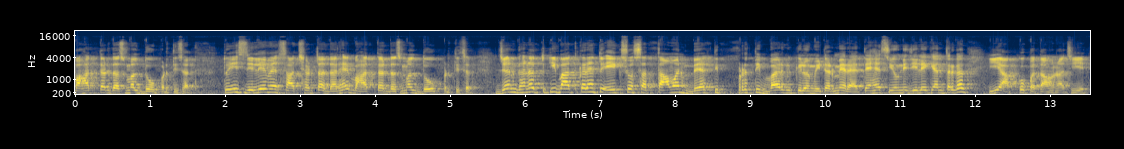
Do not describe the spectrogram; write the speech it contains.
बहत्तर दशमलव दो प्रतिशत। तो इस ज़िले में साक्षरता दर है बहत्तर दशमलव दो प्रतिशत। जनघनत्व की बात करें तो एक सौ सत्तावन व्यक्ति प्रति वर्ग किलोमीटर में रहते हैं सिवनी ज़िले के अंतर्गत। ये आपको पता होना चाहिए।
